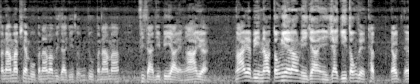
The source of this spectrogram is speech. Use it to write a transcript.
ပနာမဖြန့်ဖို့ပနာမဗီဇာကြီးဆိုပြီးသူပနာမဗီဇာကြီးပေးရတယ်9ရက်9ရက်ပြီးနောက်3ရက်လောက်နေကြရင်ရိုက်ကြီး30ထပ်ရောက်အဲ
